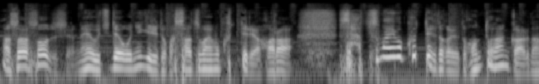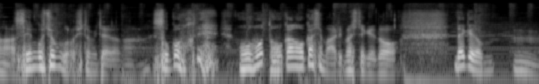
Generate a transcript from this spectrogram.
あそれはそうですよね。うちでおにぎりとかさつまいも食ってりゃ腹、さつまいも食ってるとか言うと本当なんかあれだな、戦後直後の人みたいだな。そこまで、もっと他のお菓子もありましたけど、だけど、うん。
